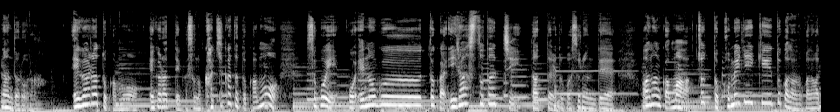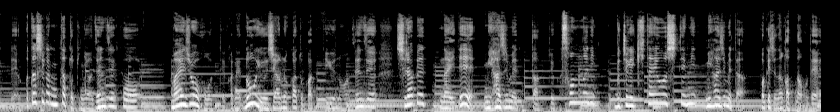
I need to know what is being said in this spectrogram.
なんだろうな。絵柄とかも絵柄っていうかその描き方とかもすごいこう絵の具とかイラストタッチだったりとかするんであなんかまあちょっとコメディ系とかなのかなって私が見た時には全然こう前情報っていうかねどういうジャンルかとかっていうのは全然調べないで見始めたっていうかそんなにぶっちゃけ期待をして見始めたわけじゃなかったので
